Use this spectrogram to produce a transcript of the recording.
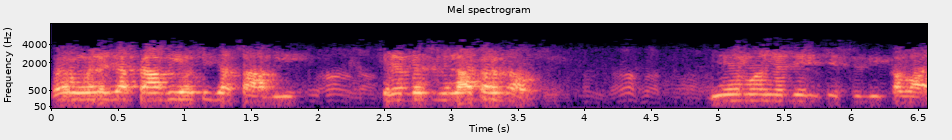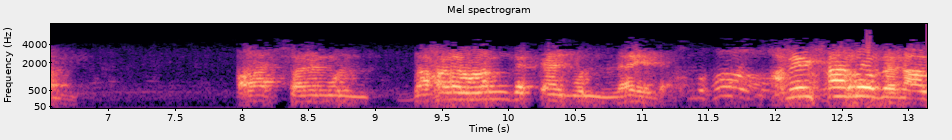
وہ میرے جب جا صحابی صرف بسم اللہ کر رہا ہوتی یہ چشتی قوالی۔ آج سہم الدہران دکیم اللیل۔ ہمیشہ روزے نال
